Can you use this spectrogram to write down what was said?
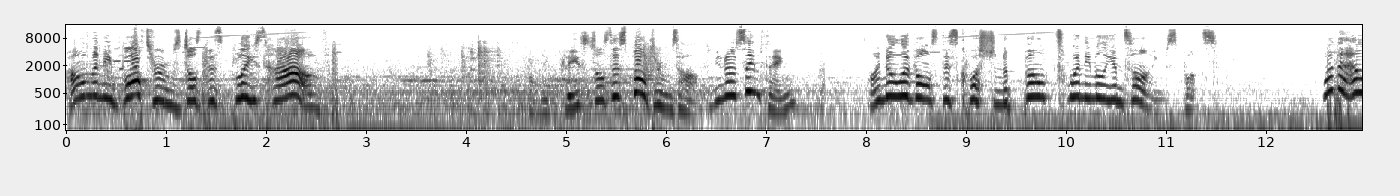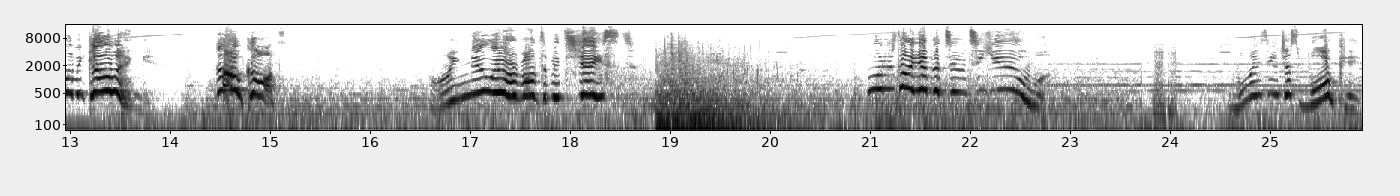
How many bathrooms does this place have? How many places does this bathrooms have? You know, same thing. I know I've asked this question about 20 million times, but where the hell are we going? Oh god! I knew we were about to be chased! What did I ever do to you? Why is he just walking?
